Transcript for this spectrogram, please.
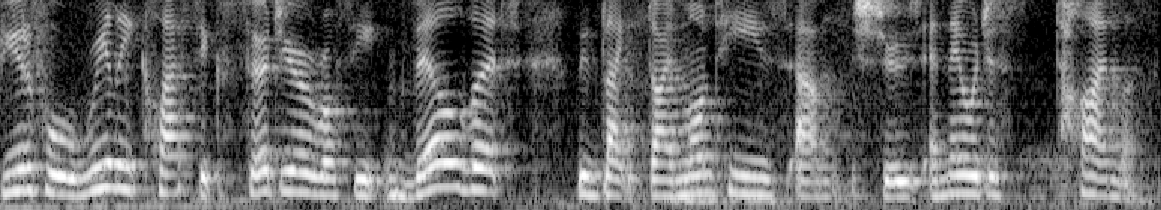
beautiful, really classic Sergio Rossi velvet with like Diamantes um, shoes and they were just timeless.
